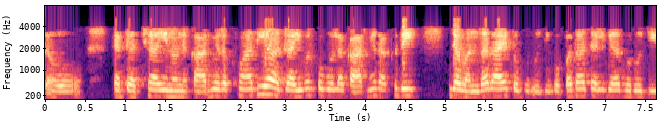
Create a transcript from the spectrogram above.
तो कहते अच्छा इन्होंने कार में रखवा दिया। ड्राइवर को बोला, कार में रख दी। जब अंदर आए तो गुरुजी को पता चल गया। गुरुजी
